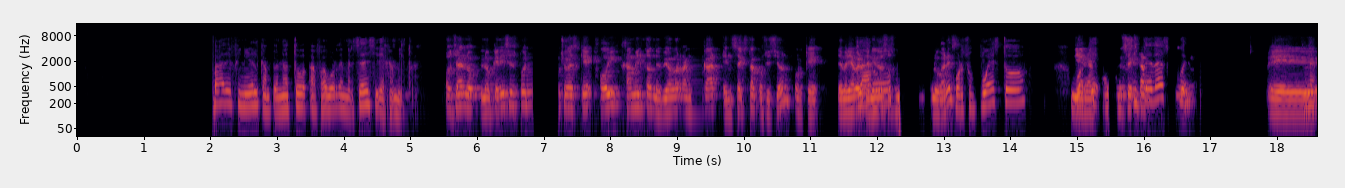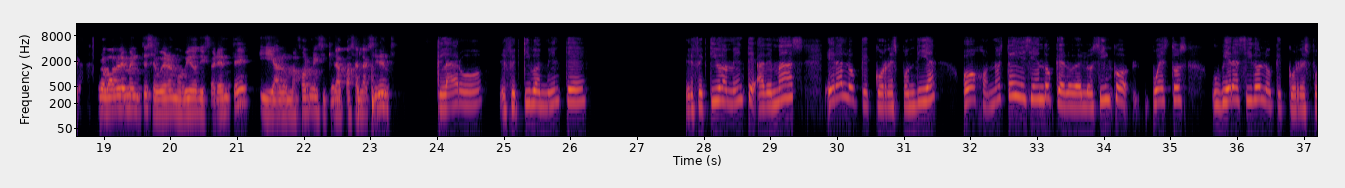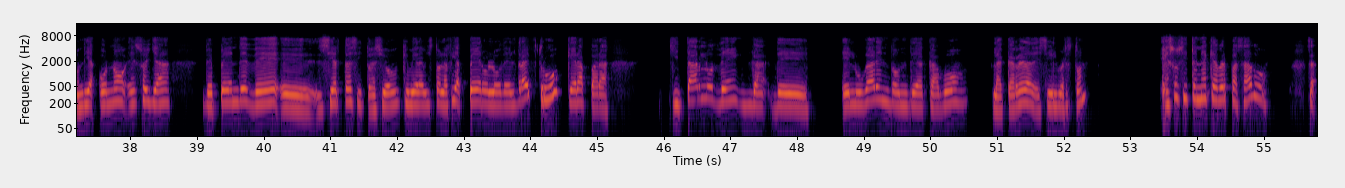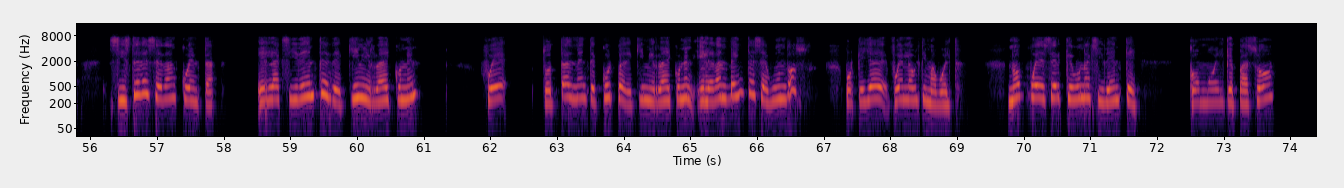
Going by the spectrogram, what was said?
va a definir el campeonato a favor de Mercedes y de Hamilton. O sea, lo, que dices, Poncho, es que hoy Hamilton debió arrancar en sexta posición porque debería haber tenido esos lugares. Por supuesto. Porque si te das cuenta. Eh, probablemente se hubieran movido diferente y a lo mejor ni siquiera pasa el accidente. Claro, efectivamente. Efectivamente. Además, era lo que correspondía Ojo, no estoy diciendo que lo de los cinco puestos hubiera sido lo que correspondía o no, eso ya depende de eh, cierta situación que hubiera visto la FIA, pero lo del drive-thru, que era para quitarlo de, de el lugar en donde acabó la carrera de Silverstone, eso sí tenía que haber pasado. O sea, si ustedes se dan cuenta, el accidente de Kimi Raikkonen fue totalmente culpa de Kimi Raikkonen y le dan 20 segundos porque ya fue en la última vuelta. No puede ser que un accidente como el que pasó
